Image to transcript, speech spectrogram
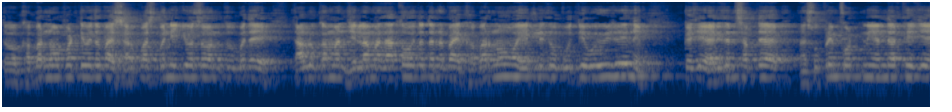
તો ખબર ન પડતી હોય તો ભાઈ સરપંચ બની ગયો છો અને તું બધે તાલુકામાં જિલ્લામાં જતો હોય તો તને ભાઈ ખબર ન હોય એટલી તો બુદ્ધિ હોવી જોઈએ ને. કે જે હરિજન શબ્દ સુપ્રીમ કોર્ટની અંદરથી જે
